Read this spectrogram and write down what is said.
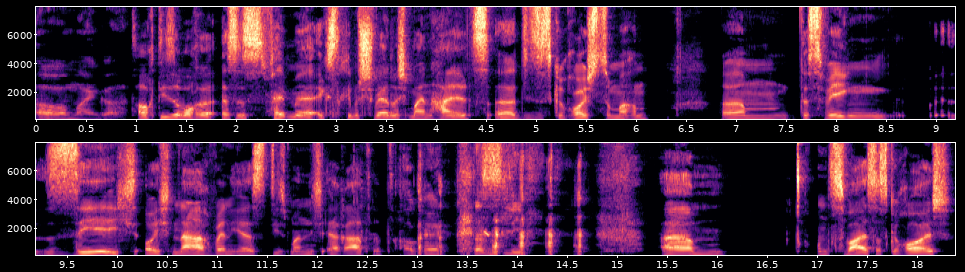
Oh mein Gott. Auch diese Woche, es ist, fällt mir extrem schwer durch meinen Hals, äh, dieses Geräusch zu machen. Ähm, deswegen sehe ich euch nach, wenn ihr es diesmal nicht erratet. Okay, das ist lieb. Ähm, und zwar ist das Geräusch.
